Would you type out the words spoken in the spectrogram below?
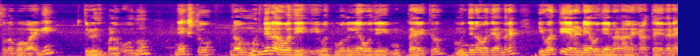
ಸುಲಭವಾಗಿ ತಿಳಿದುಕೊಳ್ಳಬಹುದು. ನೆಕ್ಸ್ಟು ನಾವು ಮುಂದಿನ ಅವಧಿಯಲ್ಲಿ, ಇವತ್ತು ಮೊದಲನೇ ಅವಧಿ ಮುಕ್ತಾಯ ಆಯಿತು ಮುಂದಿನ ಅವಧಿ ಅಂದರೆ ಇವತ್ತೇ ಎರಡನೇ ಅವಧಿಯನ್ನು ನಾನು ಹೇಳ್ತಾ ಇದ್ದೇನೆ.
